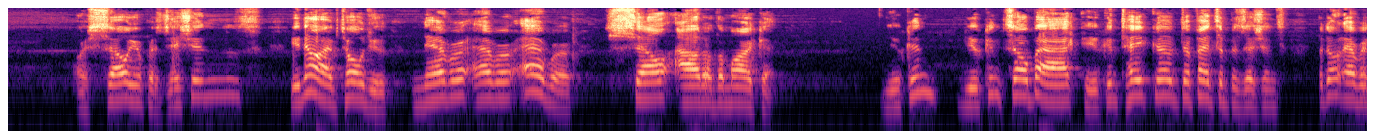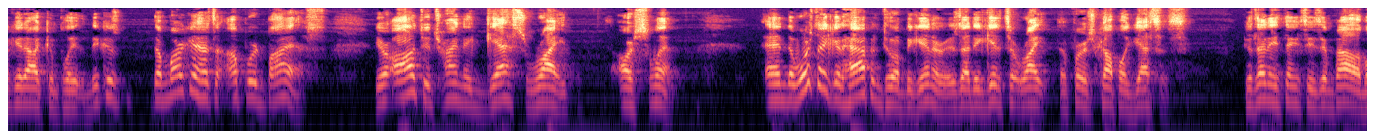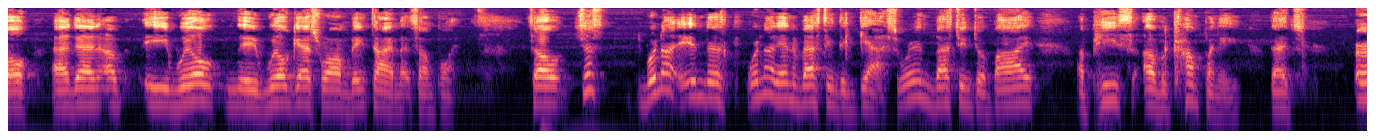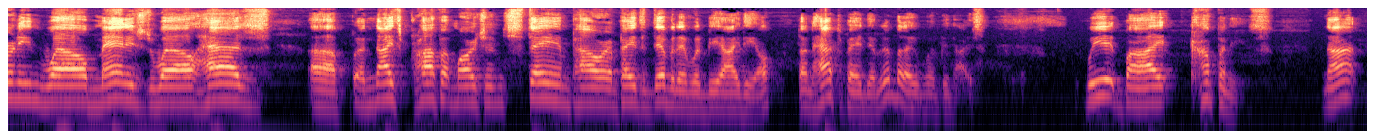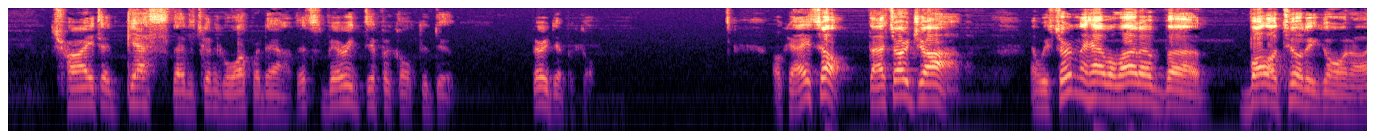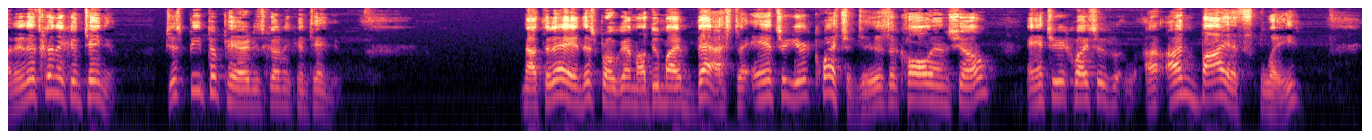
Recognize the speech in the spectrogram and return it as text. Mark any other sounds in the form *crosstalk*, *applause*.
or sell your positions? You know, I've told you never, ever, ever sell out of the market. You can you can sell back, you can take uh, defensive positions, but don't ever get out completely because the market has an upward bias. Your odds of trying to guess right are slim. And the worst thing that can happen to a beginner is that he gets it right the first couple of guesses, because then he thinks he's infallible, and then uh, he will he will guess wrong big time at some point. So just we're not in this, we're not investing to guess. We're investing to buy a piece of a company that's earning well, managed well, has uh, a nice profit margin, stay in power, and pays a dividend would be ideal. Doesn't have to pay a dividend, but it would be nice. We buy companies, not try to guess that it's going to go up or down. That's very difficult to do. Very difficult. Okay, so that's our job. And we certainly have a lot of uh, volatility going on, and it's going to continue. Just be prepared, it's going to continue. Now, today in this program, I'll do my best to answer your questions. It is a call in show. Answer your questions unbiasedly.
